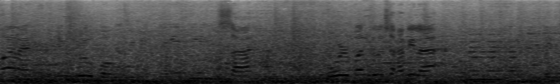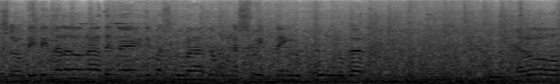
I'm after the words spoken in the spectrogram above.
yung grupo sa urban dun sa kabila. So titignan na lang natin na hindi pa sigurado kung na-sweep na yung buong lugar. Pero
